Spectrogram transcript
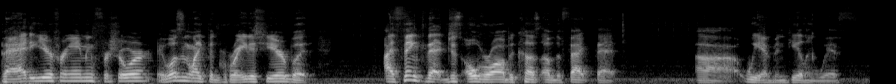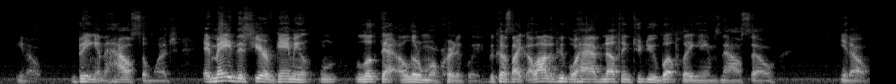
bad year for gaming for sure. It wasn't like the greatest year, but I think that just overall because of the fact that uh, we have been dealing with, you know, being in the house so much, it made this year of gaming looked at a little more critically because like a lot of people have nothing to do but play games now. So, you know,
